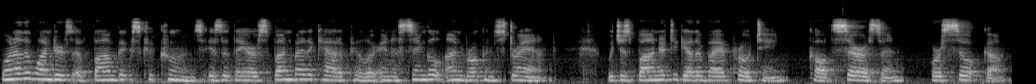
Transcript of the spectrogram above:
One of the wonders of bombyx cocoons is that they are spun by the caterpillar in a single unbroken strand, which is bonded together by a protein called sericin or silk gum.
